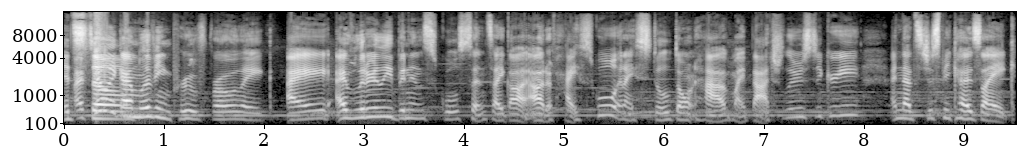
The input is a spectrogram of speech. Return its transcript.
It's I feel like I'm living proof, bro. Like I I've literally been in school since I got out of high school and I still don't have my bachelor's degree, and that's just because like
